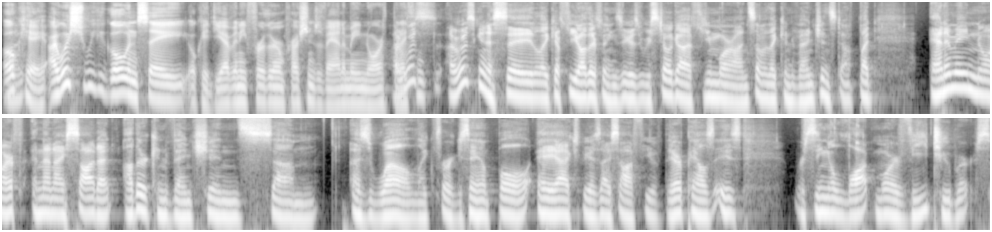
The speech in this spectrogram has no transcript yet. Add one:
Okay, I wish we could go and say, okay, do you have any further impressions of Anime North? But I I, was think I was gonna say like a few other things because we still got a few more on some of the convention stuff, but Anime North, and then I saw it at other conventions um, as well. Like for example, AX because I saw a few of their panels. Is we're seeing a lot more VTubers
